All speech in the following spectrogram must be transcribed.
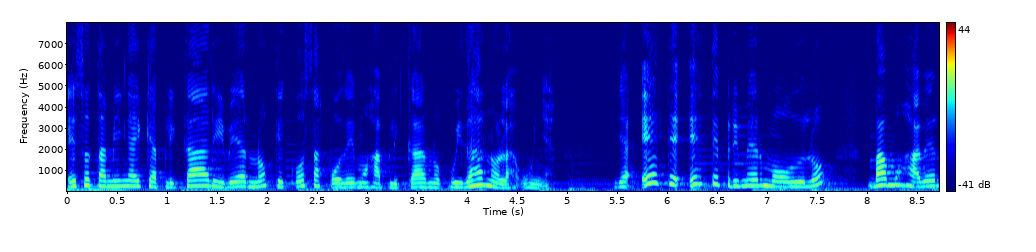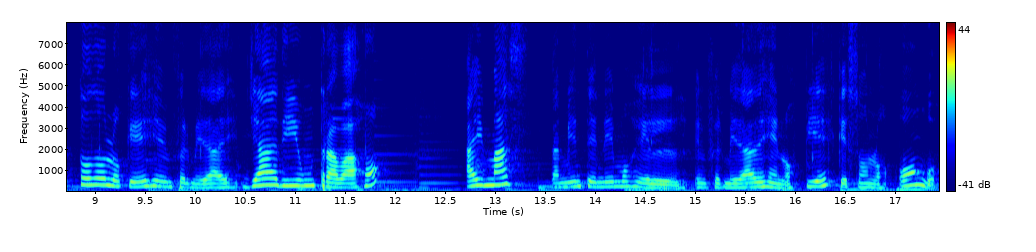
Eso también hay que aplicar y ver, ¿no? Qué cosas podemos aplicarnos, cuidarnos las uñas. Ya este, este primer módulo vamos a ver todo lo que es enfermedades. Ya di un trabajo. Hay más. También tenemos enfermedades en los pies que son los hongos,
